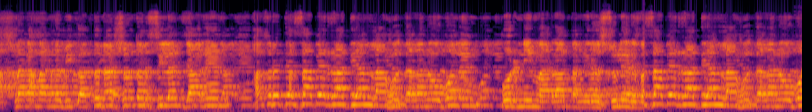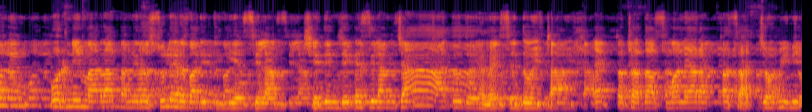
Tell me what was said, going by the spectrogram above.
আপনার আমার নবী কতটা সুন্দর ছিলেন জানেন? হযরতে সাবের রাদিয়াল্লাহু তাআলা বলেন পূর্ণিমা রাত আমি রাসূলের সাবের রাদিয়াল্লাহু তাআলা বলেন পূর্ণিমা রাত আমি রাসূলের বাড়িতে গিয়েছিলাম। সেদিন দেখেছিলাম চাঁদ উদয় হয়েছে দুইটা। একটা চাঁদ আসমানে আর একটা চাঁদ জমিনে।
